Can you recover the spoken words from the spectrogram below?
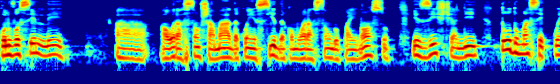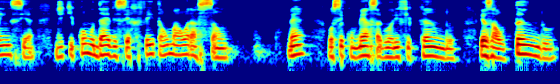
Quando você lê a, a oração chamada, conhecida como oração do Pai Nosso, existe ali toda uma sequência de que como deve ser feita uma oração, né? Você começa glorificando, exaltando,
